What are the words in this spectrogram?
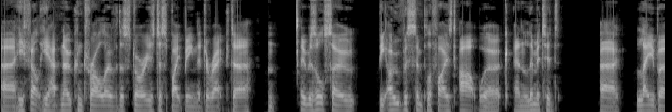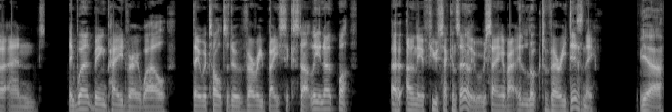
Uh, he felt he had no control over the stories despite being the director. It was also the oversimplified artwork and limited uh, labor and They weren't being paid very well. They were told to do a very basic stuff. You know, well, uh, only a few seconds earlier we were saying about it looked very Disney. Yeah.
